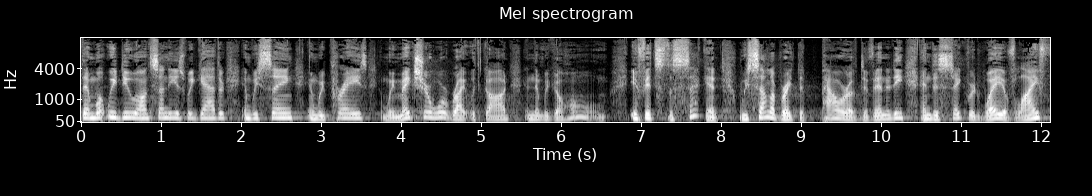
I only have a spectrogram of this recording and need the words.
then what we do on Sunday is we gather and we sing and we praise and we make sure we're right with God and then we go home. If it's the second, we celebrate the power of divinity and this sacred way of life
